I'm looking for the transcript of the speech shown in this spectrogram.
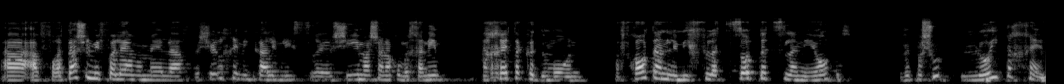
ההפרטה של מפעלי ים המלח ושל כימיקלים לישראל, שהיא מה שאנחנו מכנים החטא הקדמון, הפכה אותן למפלצות נצלניות, ופשוט לא ייתכן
